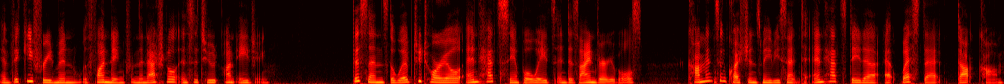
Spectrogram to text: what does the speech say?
and Vicki Freedman with funding from the National Institute on Aging. This ends the web tutorial NHATS sample weights and design variables. Comments and questions may be sent to nhatsdata at westat.com.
